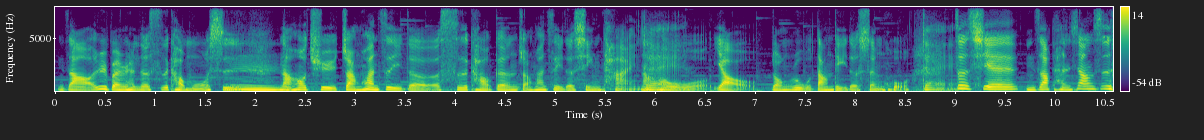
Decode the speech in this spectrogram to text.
你知道日本人的思考模式，嗯，然后去转换自己的思考跟转换自己的心态，然后我要融入当地的生活。对，这些你知道，很像是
